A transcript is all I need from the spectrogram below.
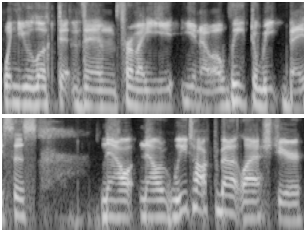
when you looked at them from a you know a week to week basis. Now now we talked about it last year.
